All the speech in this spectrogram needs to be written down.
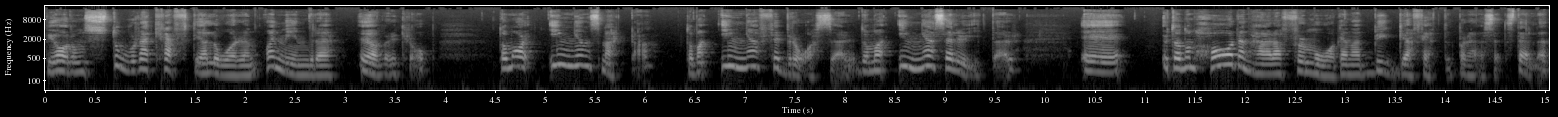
Vi har de stora kraftiga låren och en mindre överkropp. De har ingen smärta. De har inga fibroser. De har inga celluliter. Eh, utan de har den här förmågan att bygga fettet på det här stället.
